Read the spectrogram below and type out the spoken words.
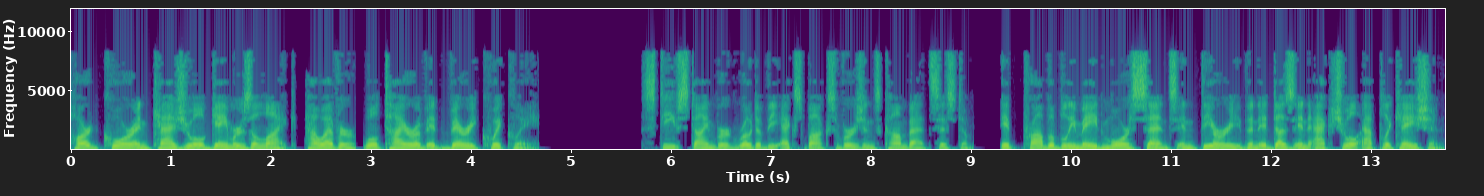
Hardcore and casual gamers alike, however, will tire of it very quickly." Steve Steinberg wrote of the Xbox version's combat system, "...it probably made more sense in theory than it does in actual application,"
